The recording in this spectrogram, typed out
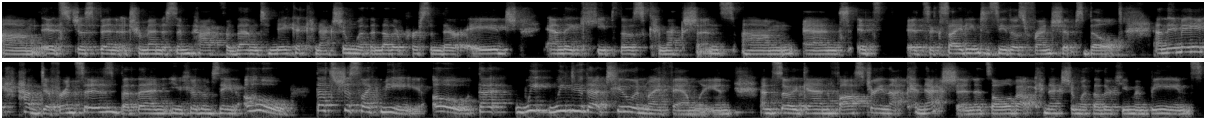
um, it's just been a tremendous impact for them to make a connection with another person their age, and they keep those connections. Um, and it's it's exciting to see those friendships built. And they may have differences, but then you hear them saying, "Oh, that's just like me. Oh, that we we do that too in my family." And and so again, fostering that connection. It's all about connection with other human beings.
